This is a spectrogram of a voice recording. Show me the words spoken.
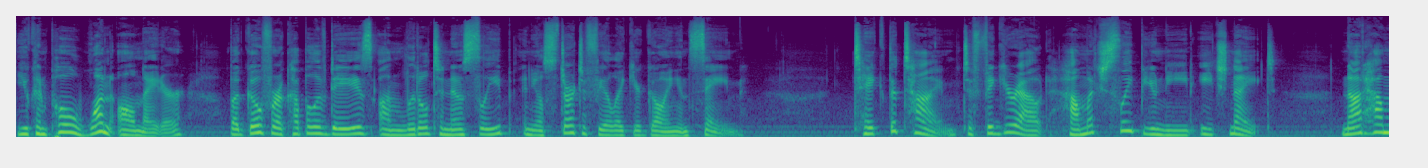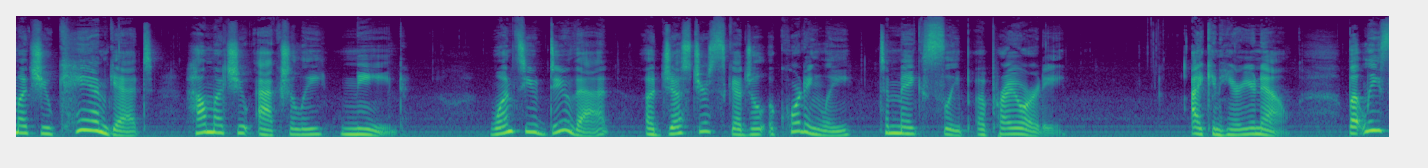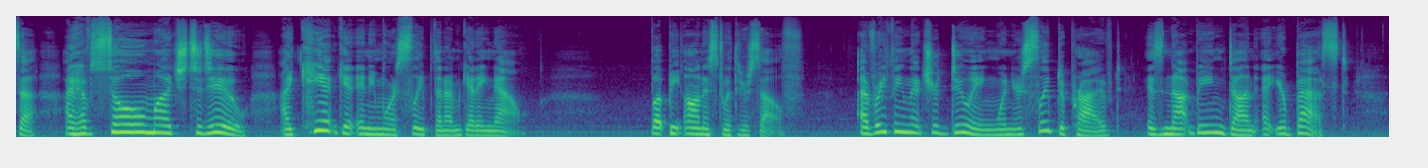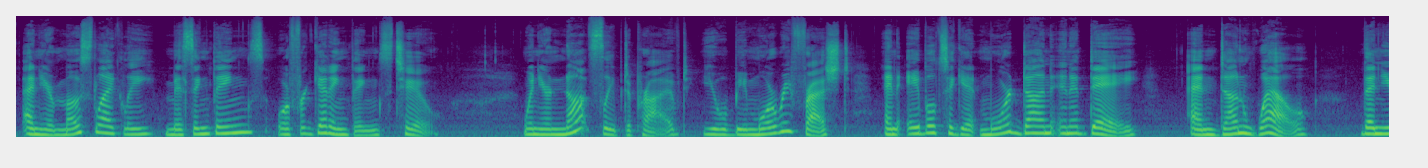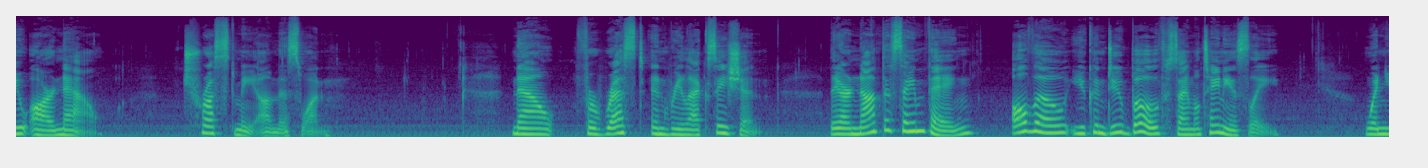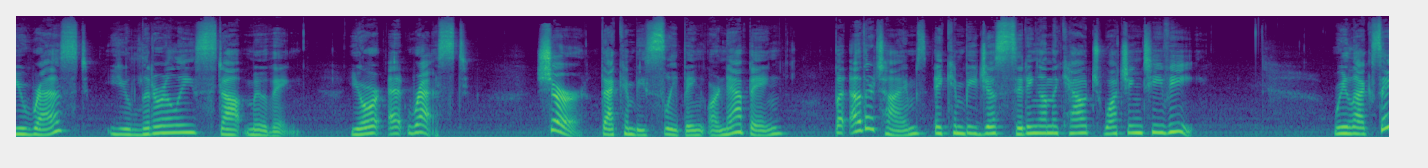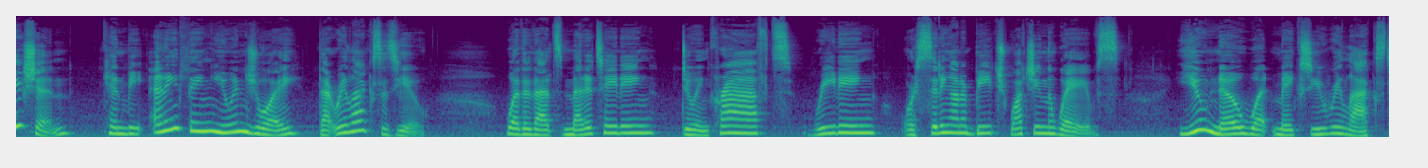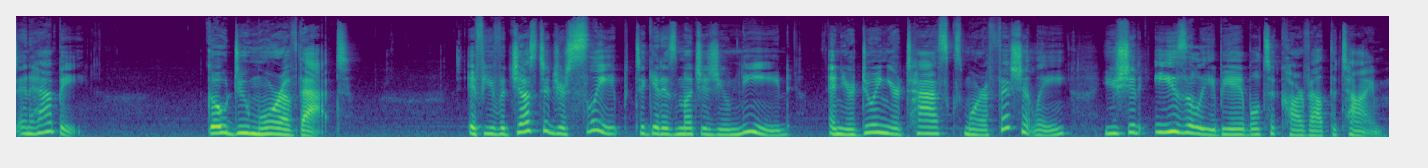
You can pull one all nighter, but go for a couple of days on little to no sleep and you'll start to feel like you're going insane. Take the time to figure out how much sleep you need each night. Not how much you can get, how much you actually need. Once you do that, adjust your schedule accordingly to make sleep a priority. I can hear you now. But Lisa, I have so much to do. I can't get any more sleep than I'm getting now. But be honest with yourself. Everything that you're doing when you're sleep deprived is not being done at your best, and you're most likely missing things or forgetting things too. When you're not sleep deprived, you will be more refreshed and able to get more done in a day and done well than you are now. Trust me on this one. Now, for rest and relaxation, they are not the same thing, although you can do both simultaneously. When you rest, you literally stop moving. You're at rest. Sure, that can be sleeping or napping, but other times it can be just sitting on the couch watching TV. Relaxation can be anything you enjoy that relaxes you, whether that's meditating, doing crafts, reading, or sitting on a beach watching the waves. You know what makes you relaxed and happy. Go do more of that. If you've adjusted your sleep to get as much as you need and you're doing your tasks more efficiently, you should easily be able to carve out the time.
